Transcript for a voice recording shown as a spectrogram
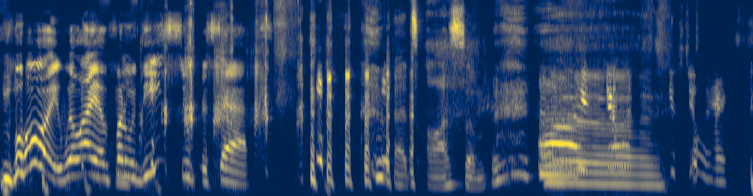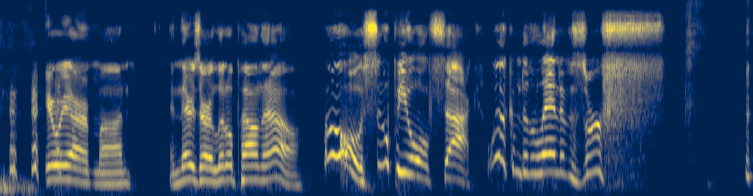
Boy, will I have fun with these super stats. That's awesome. Oh, he's killing, Uh, me. Here we are, Mon. And there's our little pal now. Oh, soupy old sock. Welcome to the land of Zrfff. the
